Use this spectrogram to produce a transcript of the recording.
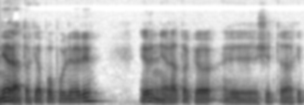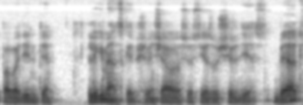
nėra tokia populiari ir nėra tokio e, šitą, kaip pavadinti, lygmens kaip švenčiausios Jėzaus širdies. Bet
